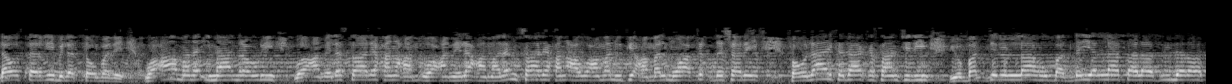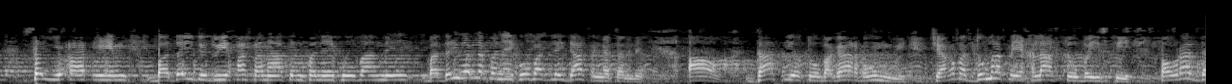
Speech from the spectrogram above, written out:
دا اوس ترغیب ال توبه دی و امن ایمان راوړي و عمل صالحا و عمل عملا صالحا او عمل کی عمل موافق د شری فاولائک دا کسان چې دی یبدل الله بدلی الله تعالی دوی لرا سیئاتهم بدای د دوی حسنات په نیکو باندې بدای ورله په نیکو بدلی دا څنګه چللی او دا یو توبګار به وموي چې هغه دومره په اخلاص توبه ایستي په ورځ د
